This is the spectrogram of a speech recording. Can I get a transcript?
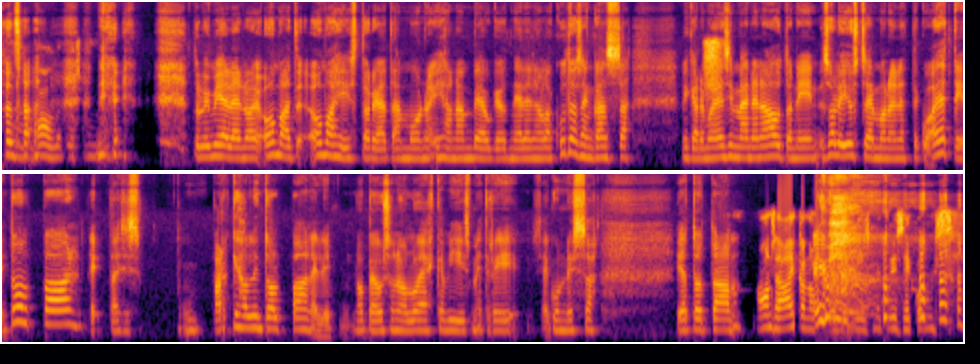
Tota, tuli mieleen noin omat, oma historia tämän mun ihanan Beugeot 406 kanssa, mikä oli mun ensimmäinen auto, niin se oli just semmoinen, että kun ajettiin tolppaan, tai siis parkkihallin tolppaan, eli nopeus on ollut ehkä 5 metriä sekunnissa. Ja tota, on se aika nopea 5 metriä sekunnissa.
